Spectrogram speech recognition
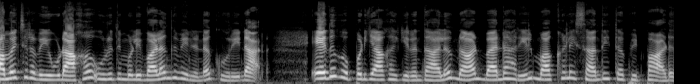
அமைச்சரவையூடாக உறுதிமொழி வழங்குவேன் என கூறினார். எது எப்படியாக இருந்தாலும் நான் பன்னாரில் மக்களை சந்தித்த பிற்பாடு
